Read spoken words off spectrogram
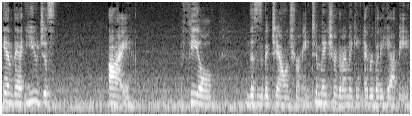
and that you just, I feel this is a big challenge for me to make sure that I'm making everybody happy.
